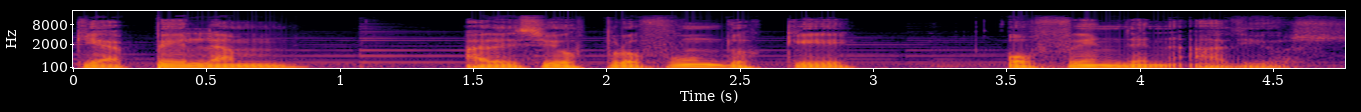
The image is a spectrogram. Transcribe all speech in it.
que apelan a deseos profundos que ofenden a Dios.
